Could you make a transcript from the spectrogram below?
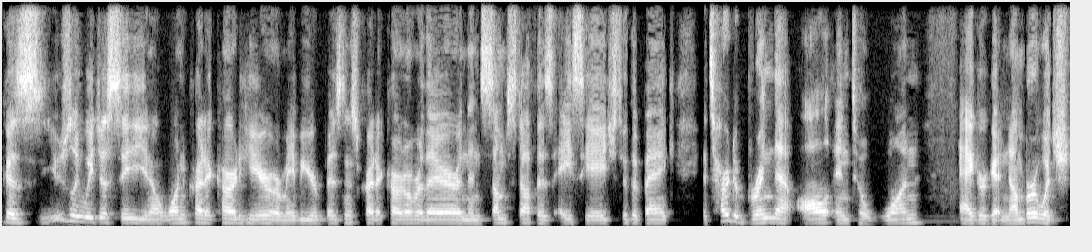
because usually we just see you know one credit card here or maybe your business credit card over there and then some stuff is ach through the bank. It's hard to bring that all into one aggregate number, which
